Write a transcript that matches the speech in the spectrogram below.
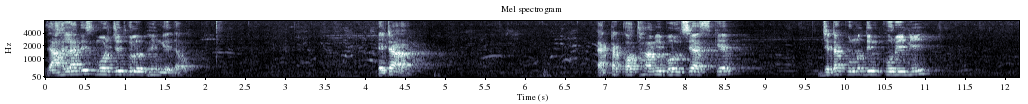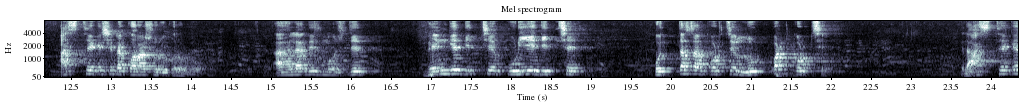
যে আহলাদিস মসজিদগুলো ভেঙে দাও। এটা একটা কথা আমি বলছি আজকে, যেটা কোনোদিন করিনি। আজ থেকে সেটা করা শুরু করব। আহলাদিস মসজিদ ভেঙ্গে দিচ্ছে, পুড়িয়ে দিচ্ছে, অত্যাচার করছে, লুটপাট করছে। আজ থেকে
